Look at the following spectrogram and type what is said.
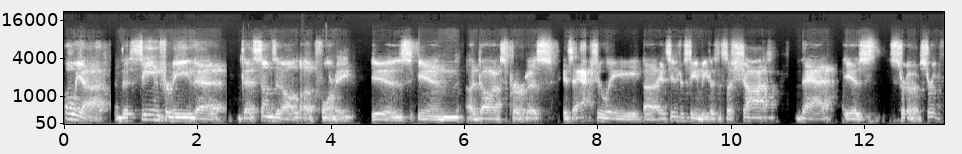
Oh yeah. The scene for me that that sums it all up for me is in a dog's purpose. It's actually uh, it's interesting because it's a shot that is sort of sort of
